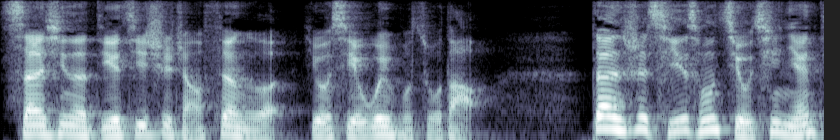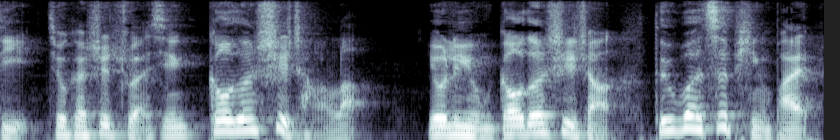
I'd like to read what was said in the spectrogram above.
三星的叠机市场份额有些微不足道，但是其从九七年底就开始转型高端市场了，又利用高端市场对外资品牌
